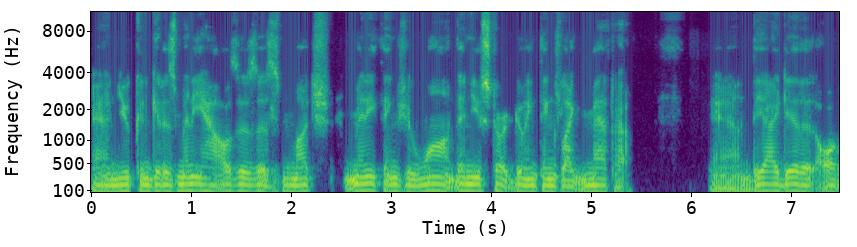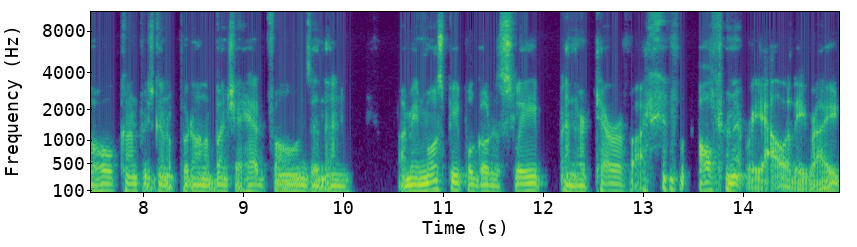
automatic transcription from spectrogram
and you can get as many houses, as much, many things you want, then you start doing things like meta. And the idea that all the whole country is going to put on a bunch of headphones and then I mean, most people go to sleep and they're terrified of alternate reality, right?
